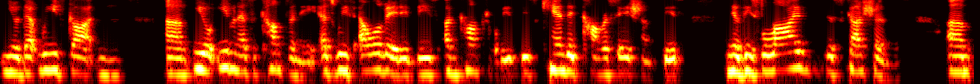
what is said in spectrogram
you know, that we've gotten um, you know, even as a company, as we've elevated these uncomfortable, these these candid conversations, these you know, these live discussions um,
